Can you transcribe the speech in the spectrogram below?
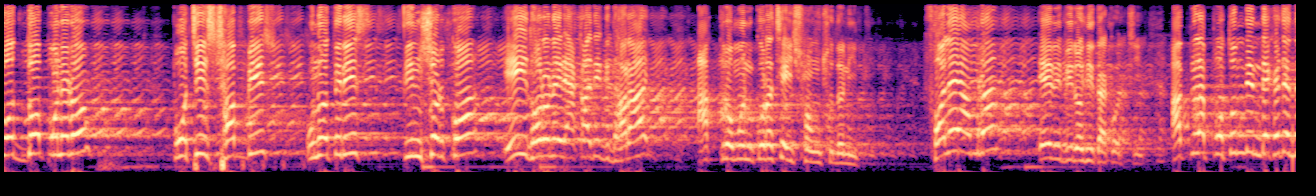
চোদ্দ, পনেরো, পঁচিশ, ছাব্বিশ উনত্রিশ তিনশোর ক, এই ধরনের একাধিক ধারায় আক্রমণ করেছে এই সংশোধনী। ফলে আমরা এর বিরোধিতা করছি। আপনারা প্রথম দিন দেখেছেন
